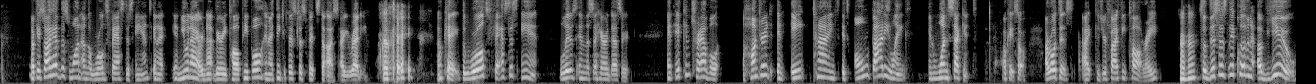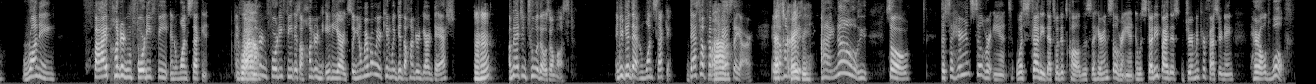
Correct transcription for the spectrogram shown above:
Okay, so I have this one on the world's fastest ant, and I, and you and I are not very tall people, and I think this just fits to us. Are you ready? Okay. Okay, the world's fastest ant lives in the Sahara Desert, and it can travel 108 times its own body length in one second. Okay, so I wrote this I because you're five feet tall, right? hmm So this is the equivalent of you running 540 feet in one second. And Wow. 540 feet is 180 yards. So you know, remember when we were kidding, we did the 100 yard dash? hmm Imagine two of those almost. And you did that in one second. That's how fucking Wow. fast they are. It's That's crazy. I know. So the Saharan silver ant was studied. That's what it's called, the Saharan silver ant. It was studied by this German professor named Harald Wolf.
